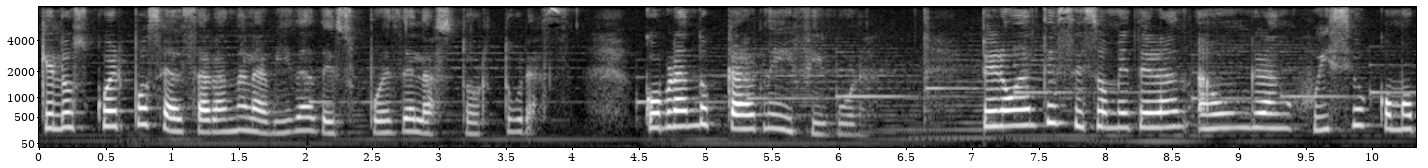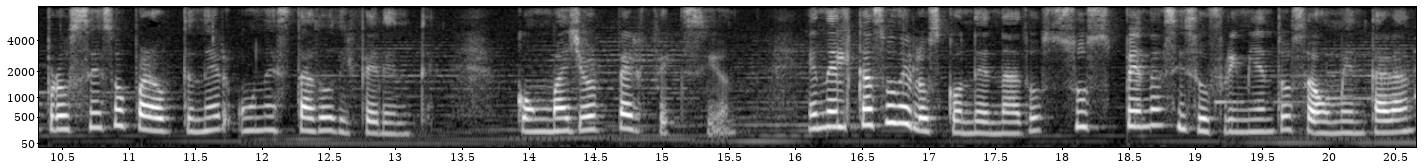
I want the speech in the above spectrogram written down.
que los cuerpos se alzarán a la vida después de las torturas cobrando carne y figura. Pero antes se someterán a un gran juicio como proceso para obtener un estado diferente, con mayor perfección. En el caso de los condenados, sus penas y sufrimientos aumentarán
